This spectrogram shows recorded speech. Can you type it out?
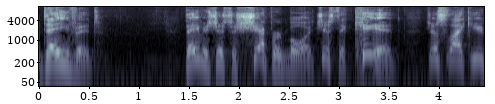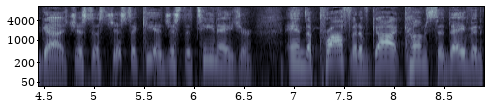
David. David's just a shepherd boy, just a kid, just like you guys, just a, just a kid, just a teenager. And the prophet of God comes to David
